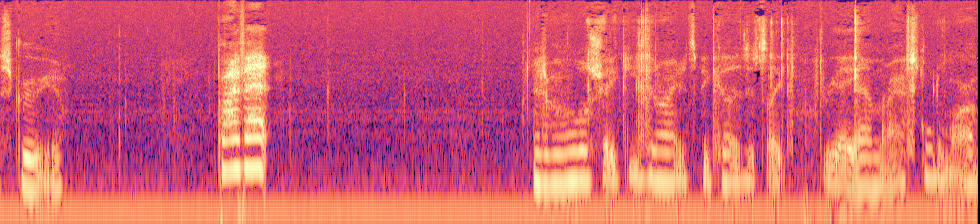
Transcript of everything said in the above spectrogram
Screw you. Private! And I'm a little shaky tonight. It's because it's like 3 a.m. and I have school tomorrow.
